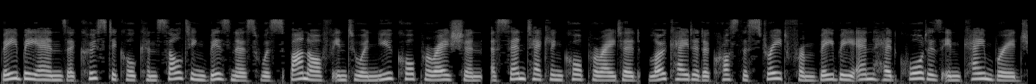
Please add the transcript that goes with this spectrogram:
BBN's acoustical consulting business was spun off into a new corporation, Acentech Incorporated, located across the street from BBN headquarters in Cambridge.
